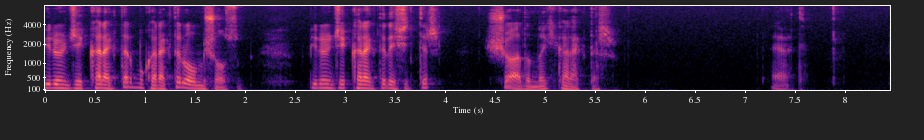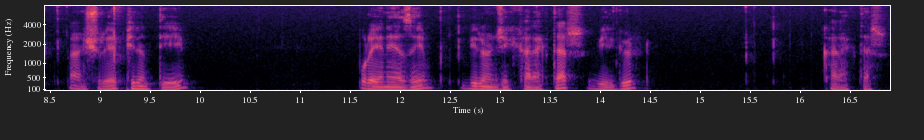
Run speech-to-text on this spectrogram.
bir önceki karakter bu karakter olmuş olsun. Bir önceki karakter eşittir şu adımdaki karakter. Evet. Ben şuraya print diyeyim. Buraya ne yazayım? Bir önceki karakter virgül karakter.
